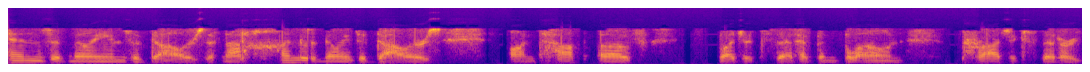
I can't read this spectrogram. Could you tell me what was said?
tens of millions of dollars, if not hundreds of millions of dollars, on top of budgets that have been blown projects that are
